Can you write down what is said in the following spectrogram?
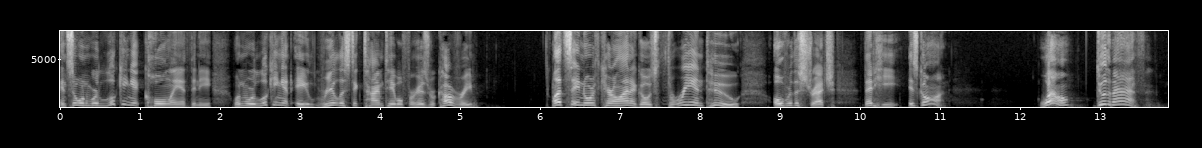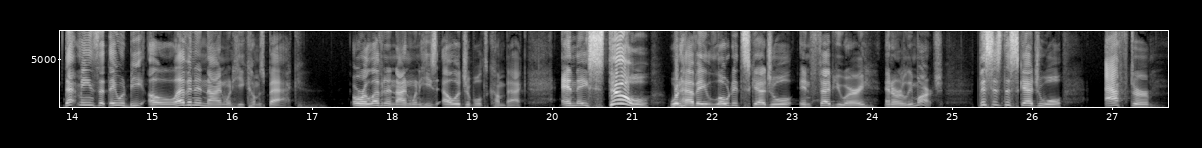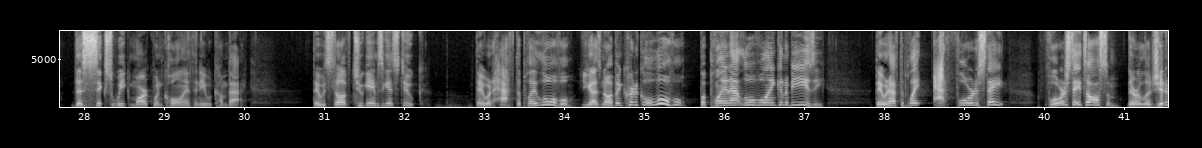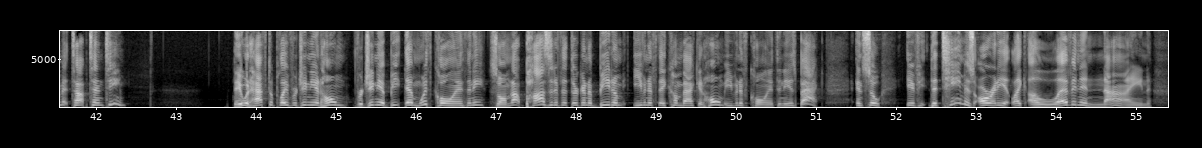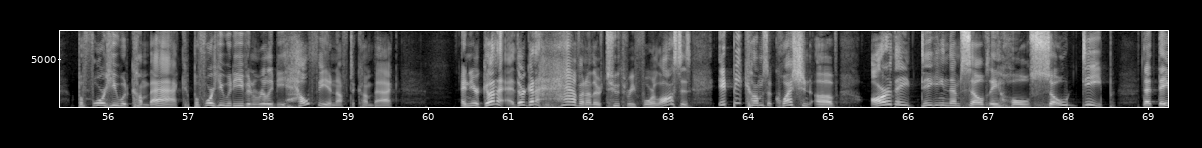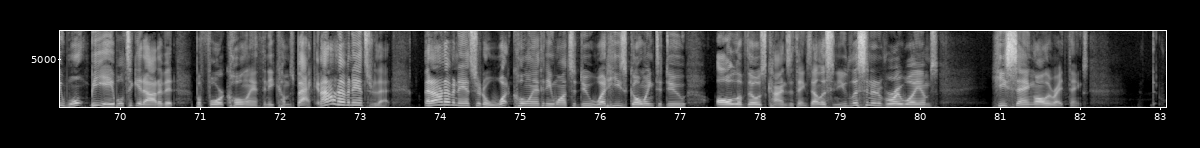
And so when we're looking at Cole Anthony, when we're looking at a realistic timetable for his recovery, let's say North Carolina goes 3 and 2 over the stretch that he is gone. Well, do the math. That means that they would be 11 and 9 when he comes back or 11 and 9 when he's eligible to come back and they still would have a loaded schedule in February and early March. This is the schedule after the six week mark when Cole Anthony would come back. They would still have two games against Duke. They would have to play Louisville. You guys know I've been critical of Louisville, but playing at Louisville ain't going to be easy. They would have to play at Florida State. Florida State's awesome. They're a legitimate top 10 team. They would have to play Virginia at home. Virginia beat them with Cole Anthony, so I'm not positive that they're going to beat them even if they come back at home, even if Cole Anthony is back. And so if the team is already at like 11 and 9 before he would come back, before he would even really be healthy enough to come back, and you're gonna they're gonna have another two, three, four losses, it becomes a question of are they digging themselves a hole so deep that they won't be able to get out of it before Cole Anthony comes back? And I don't have an answer to that. And I don't have an answer to what Cole Anthony wants to do, what he's going to do, all of those kinds of things. Now, listen, you listen to Roy Williams, he's saying all the right things.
